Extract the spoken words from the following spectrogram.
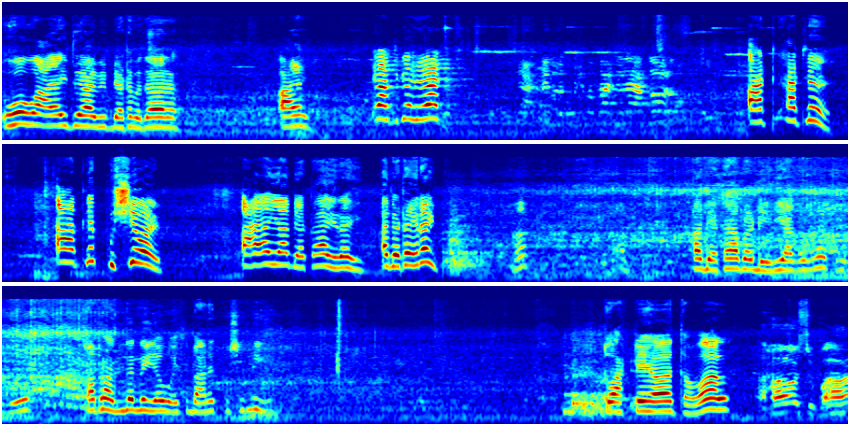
ઓ ઓ આયા જો, આવી બેઠા બધા. આયા એ આજ કે હેડ આટલે આટલે. આટલે પૂછ્યો હોય. આયા યા બેઠા હી રહી. આ બેઠા રહી? હા? આ દેખાય આપણે ડેરી આગળ હોય તમે જુઓ. તો આપણે અંદર નહીં જવું હોય બહાર જ પૂછી લઈએ. તો આટલે હ ધવલ. હા સુભા.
